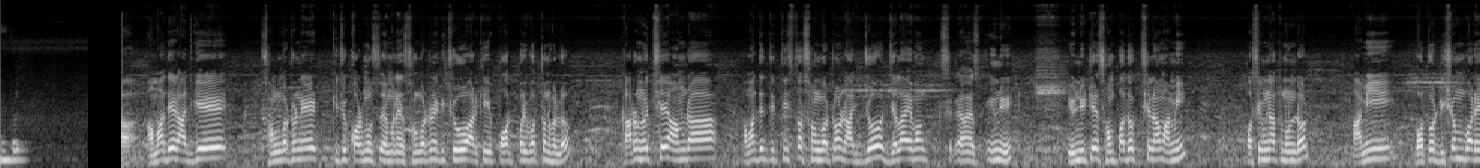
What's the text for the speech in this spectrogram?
মণ্ডল। আমাদের আজকে সংগঠনের কিছু কর্ম মানে সংগঠনের কিছু আর কি পদ পরিবর্তন হলো। কারণ হচ্ছে আমরা, আমাদের যে তিস্তর সংগঠন রাজ্য, জেলা এবং ইউনিট, ইউনিটের সম্পাদক ছিলাম আমি, অসীমনাথ মণ্ডল। আমি গত ডিসেম্বরে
